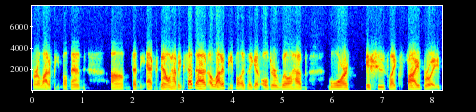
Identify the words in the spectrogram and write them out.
for a lot of people than um, than the egg. Now, having said that, a lot of people as they get older will have more issues like fibroids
